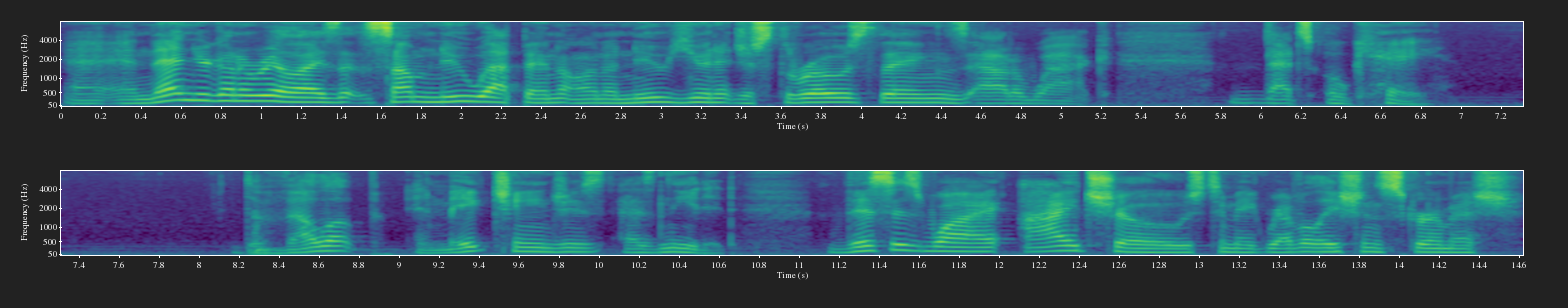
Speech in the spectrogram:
And, and then you're going to realize that some new weapon on a new unit just throws things out of whack. That's okay. Develop and make changes as needed. This is why I chose to make Revelation Skirmish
